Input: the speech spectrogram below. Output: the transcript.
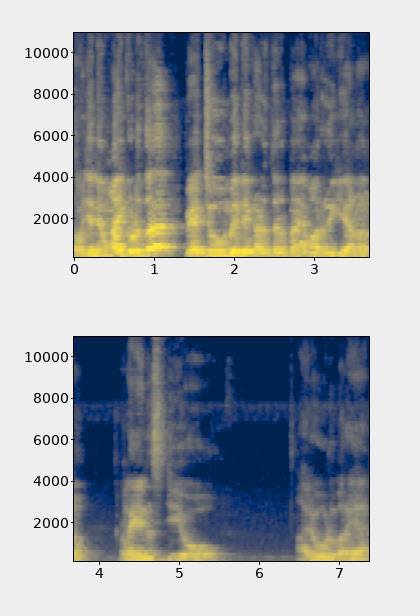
സൗജന്യമായി കൊടുത്ത് ഏറ്റവും വലിയ കഴുത്തെറുപ്പനായി മാറിയിരിക്കുകയാണ് റിലയൻസ് ജിയോ. ആരോട് പറയാൻ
